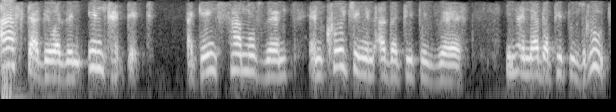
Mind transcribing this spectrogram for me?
after there was an interdict against some of them encroaching in other people's uh, in, in other people's routes.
